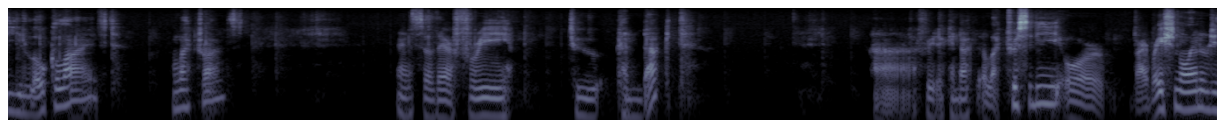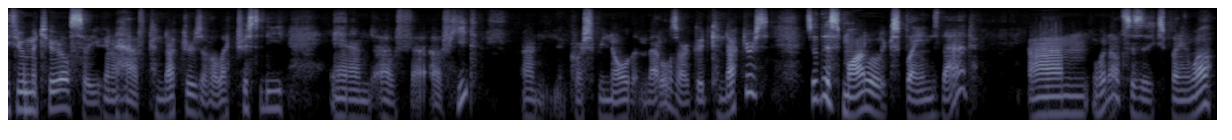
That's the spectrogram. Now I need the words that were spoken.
delocalized electrons. And so they're free to conduct, uh, free to conduct electricity or vibrational energy through materials. So you're going to have conductors of electricity and of, uh, of heat. And of course, we know that metals are good conductors. So this model explains that. Um, what else does it explain? Well,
